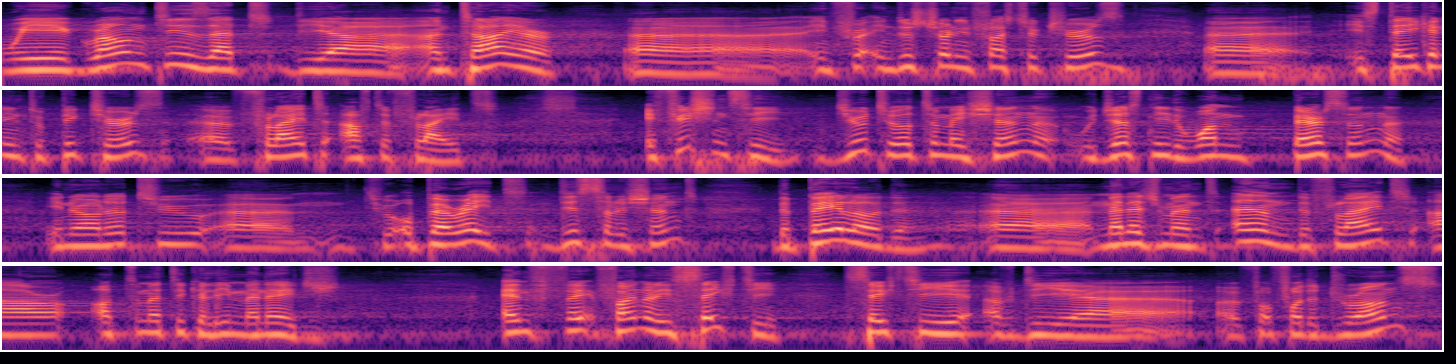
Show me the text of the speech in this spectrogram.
We guarantee that the uh, entire uh, infra industrial infrastructures is taken into pictures uh, flight after flight. Efficiency, due to automation, we just need one person in order to, um, to operate this solution. The payload uh, management and the flight are automatically managed. And finally, safety. Safety of the, uh, for, for, the drones,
